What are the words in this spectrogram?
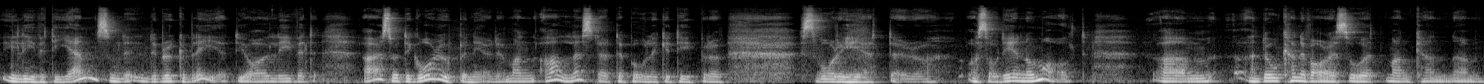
i livet igen, som det, det brukar bli. Att ja, livet är så att det går upp och ner. Man alla stöter på olika typer av svårigheter och, och så. Det är normalt. Um, då kan det vara så att man kan um,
